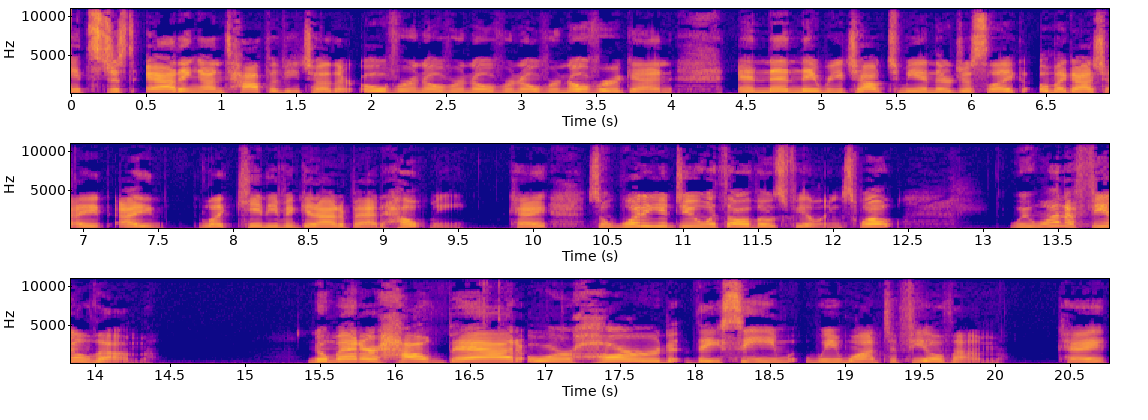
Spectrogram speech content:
it's just adding on top of each other over and over and over and over and over again. And then they reach out to me and they're just like oh my gosh i i like can't even get out of bed. Help me. Okay? So what do you do with all those feelings? Well we want to feel them. No matter how bad or hard they seem we want to feel them. Okay?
